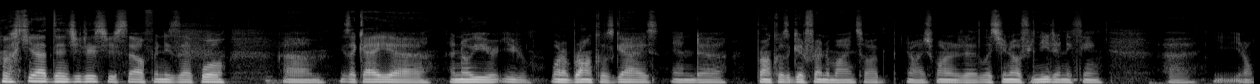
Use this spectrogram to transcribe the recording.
I'm like, you have to introduce yourself. And he's like, well, um, he's like, I, uh, I know you're, you're one of Broncos guys and, uh, Bronco's a good friend of mine. So I, you know, I just wanted to let you know if you need anything, uh, you know,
